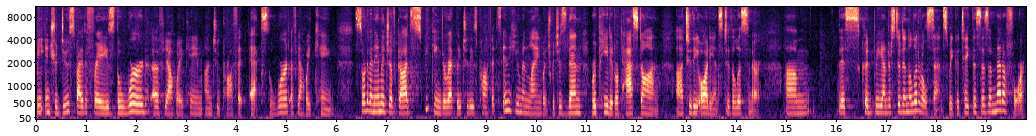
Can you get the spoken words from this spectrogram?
be introduced by the phrase, the word of Yahweh came unto prophet X. The word of Yahweh came. Sort of an image of God speaking directly to these prophets in human language, which is then repeated or passed on uh, to the audience, to the listener. Um, this could be understood in a literal sense. We could take this as a metaphor.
